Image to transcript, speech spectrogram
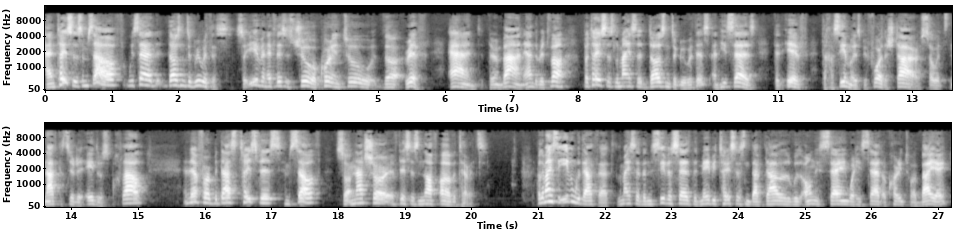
and Tesis himself, we said, doesn't agree with this. So even if this is true according to the Rif and the Ramban and the Ritva, but Taisus Lemaisa doesn't agree with this, and he says that if the chasima is before the star, so it's not considered edus b'chlal, and therefore Bedas Toisvis himself, so I'm not sure if this is enough of a teretz. But Lemaisa, even without that, Lemaisa, the Nesiva says that maybe Toisus and Davdal was only saying what he said according to Abaye,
